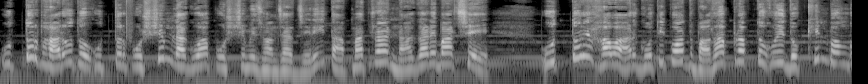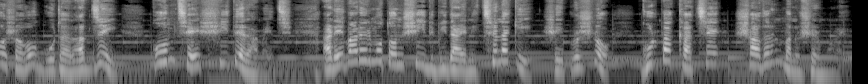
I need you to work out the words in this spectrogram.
উত্তর ভারত ও উত্তর পশ্চিম লাগোয়া পশ্চিমী ঝঞ্ঝার জেরেই তাপমাত্রা নাগাড়ে বাড়ছে। উত্তরে হাওয়ার গতিপথ বাধাপ্রাপ্ত হয়ে দক্ষিণবঙ্গ সহ গোটা রাজ্যেই কমছে শীতের আমেজ। আর এবারের মতন শীত বিদায় নিচ্ছে নাকি? সেই প্রশ্ন ঘুরপাক খাচ্ছে সাধারণ মানুষের মনে।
